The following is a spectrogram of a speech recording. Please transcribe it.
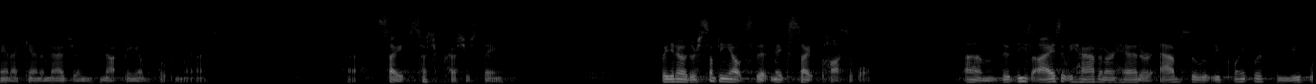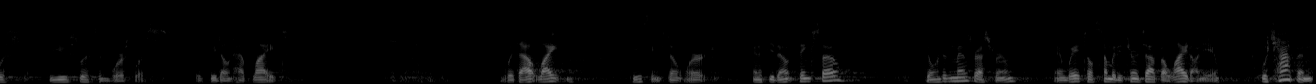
And I can't imagine not being able to open my eyes. Uh, sight, such a precious thing. But you know, there's something else that makes sight possible. Um, that these eyes that we have in our head are absolutely pointless and useless, useless and worthless if we don't have light. Without light, these things don't work. And if you don't think so, go into the men's restroom and wait till somebody turns out the light on you, which happened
